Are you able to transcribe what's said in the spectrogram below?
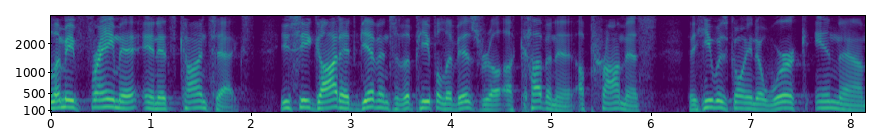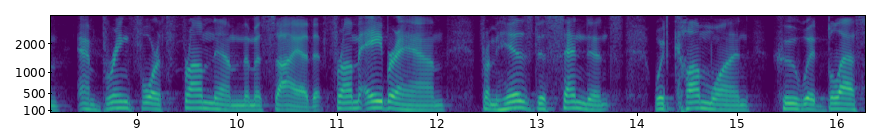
let me frame it in its context. You see, God had given to the people of Israel a covenant, a promise that he was going to work in them and bring forth from them the Messiah, that from Abraham, from his descendants, would come one who would bless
